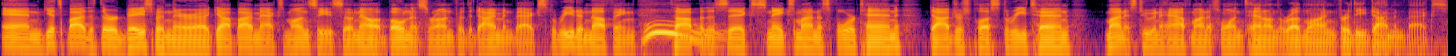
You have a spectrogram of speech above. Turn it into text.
and gets by the third baseman there. Uh, got by Max Muncy, so now a bonus run for the Diamondbacks, three to nothing. Top of the six, Snakes minus four ten, Dodgers plus three ten, minus two and a half, minus one ten on the red line for the Diamondbacks.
